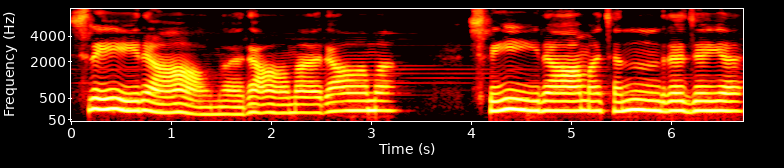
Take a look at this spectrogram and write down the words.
श्रीराम राम राम। श्रीरामचन्द्र जय।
